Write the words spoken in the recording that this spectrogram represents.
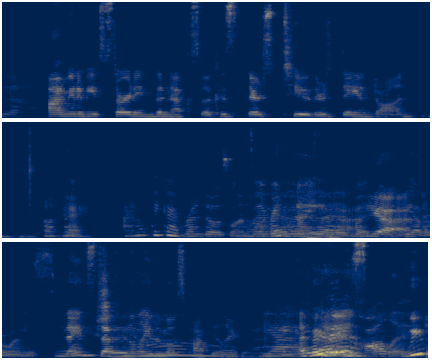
Yeah. I'm going to be starting the next book because there's two there's Day and Dawn Okay. I don't think I've read those ones. No, I I read haven't Night, read- but Yeah. the other ones. Night's should. definitely the most Oh. popular. Yeah, I've heard read it in college. We read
